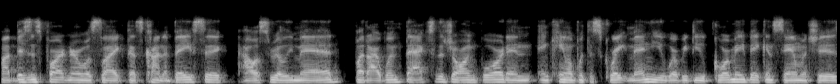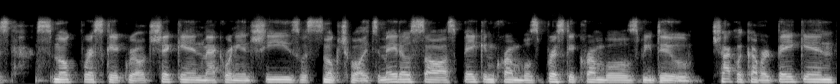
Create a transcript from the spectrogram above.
My business partner was like, that's kind of basic. I was really mad, but I went back to the drawing board and, and came up with this great menu where we do gourmet bacon sandwiches, smoked brisket, grilled chicken, macaroni and cheese with smoked chipotle tomato sauce, bacon crumbles, brisket crumbles. We do chocolate covered bacon,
